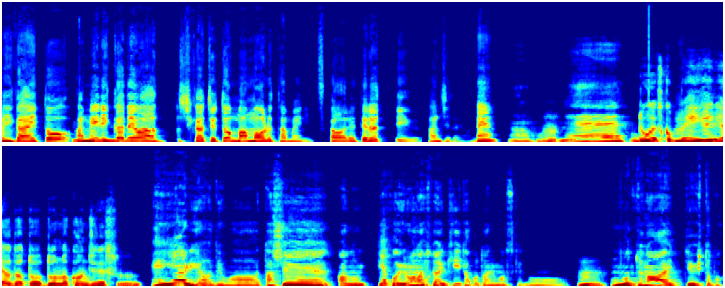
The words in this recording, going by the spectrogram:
もう意外とうんアメリカではどっちかというと守るために使われてるっていう感じだよね。なるほどね。どうですか？うんベイエリアだとどんな感じです？ベイエリアでは、私、あの、結構いろんな人に聞いたことありますけど、うん。思ってないっていう人ばっ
